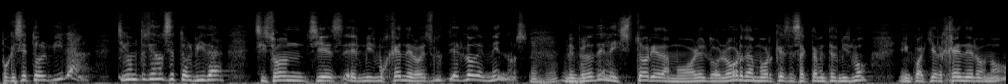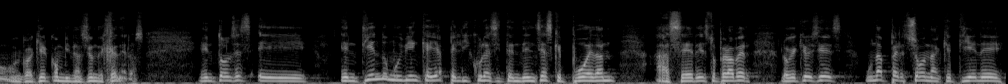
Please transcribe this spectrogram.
porque se te olvida. Chico, entonces ya no se te olvida si son, si es el mismo género, es, es lo de menos. Lo importante es la historia de amor, el dolor de amor, que es exactamente el mismo en cualquier género, ¿no? O en cualquier combinación de géneros. Entonces, eh, entiendo muy bien que haya películas y tendencias que puedan hacer esto. Pero a ver, lo que quiero decir es, una persona que tiene,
